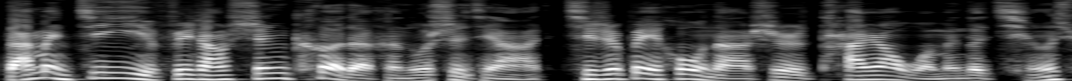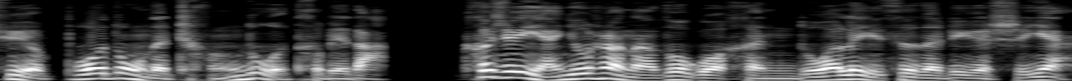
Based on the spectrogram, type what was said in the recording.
咱们记忆非常深刻的很多事情啊，其实背后呢，是它让我们的情绪波动的程度特别大。科学研究上呢做过很多类似的这个实验，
